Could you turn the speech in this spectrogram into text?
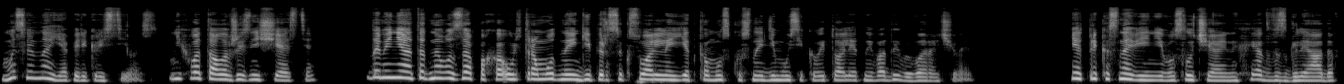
Мысленно я перекрестилась. Не хватало в жизни счастья. Да меня от одного запаха ультрамодной гиперсексуальной едко-мускусной демусиковой туалетной воды выворачивает. И от прикосновений его случайных, и от взглядов.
